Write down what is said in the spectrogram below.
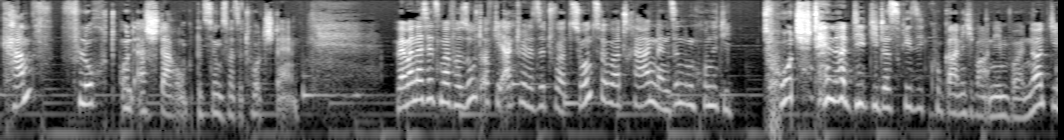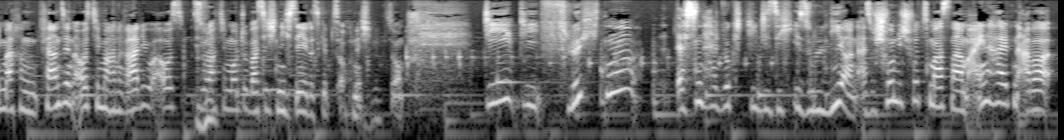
Kampf, Flucht und Erstarrung bzw. Todstellen. Wenn man das jetzt mal versucht, auf die aktuelle Situation zu übertragen, dann sind im Grunde die Todsteller, die, die das Risiko gar nicht wahrnehmen wollen. Ne? Die machen Fernsehen aus, die machen Radio aus, so nach dem Motto, was ich nicht sehe, das gibt's auch nicht. So. Die, die flüchten, das sind halt wirklich die, die sich isolieren. Also schon die Schutzmaßnahmen einhalten, aber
